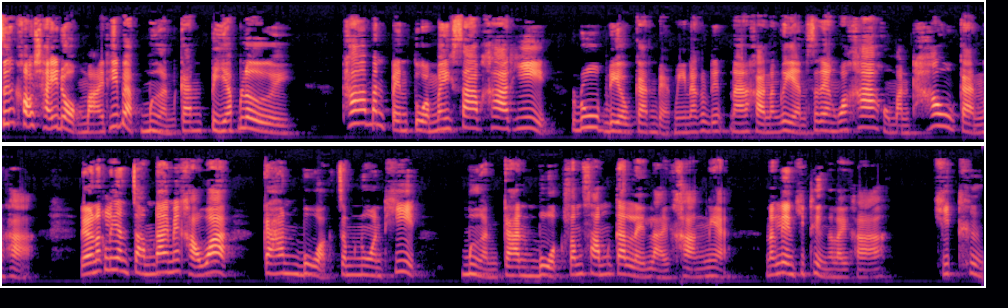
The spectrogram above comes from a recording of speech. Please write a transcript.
ซึ่งเขาใช้ดอกไม้ที่แบบเหมือนกันเปียบเลย ถ้ามันเป็นตัวไม่ทราบค่าที่รูปเดียวกันแบบนี้นะคะนักเรียนแสดงว่าค่าของมันเท่ากันค่ะ แล้วนักเรียนจำได้ไหมคะว่า การบวกจำนวนที่เหมือนกันบวกซ้ำๆกันหลาย ๆ ครั้งเนี่ย นักเรียนคิดถึงอะไรคะ คิดถึง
